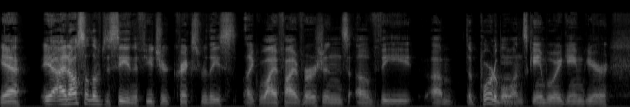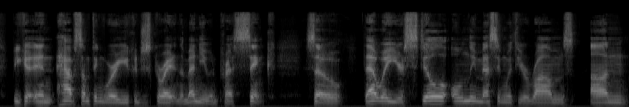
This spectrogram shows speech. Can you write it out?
yeah, yeah. I'd also love to see in the future Krikzz release like Wi-Fi versions of the um, the portable mm. ones, Game Boy, Game Gear, because and have something where you could just go right in the menu and press sync. So that way you're still only messing with your ROMs on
